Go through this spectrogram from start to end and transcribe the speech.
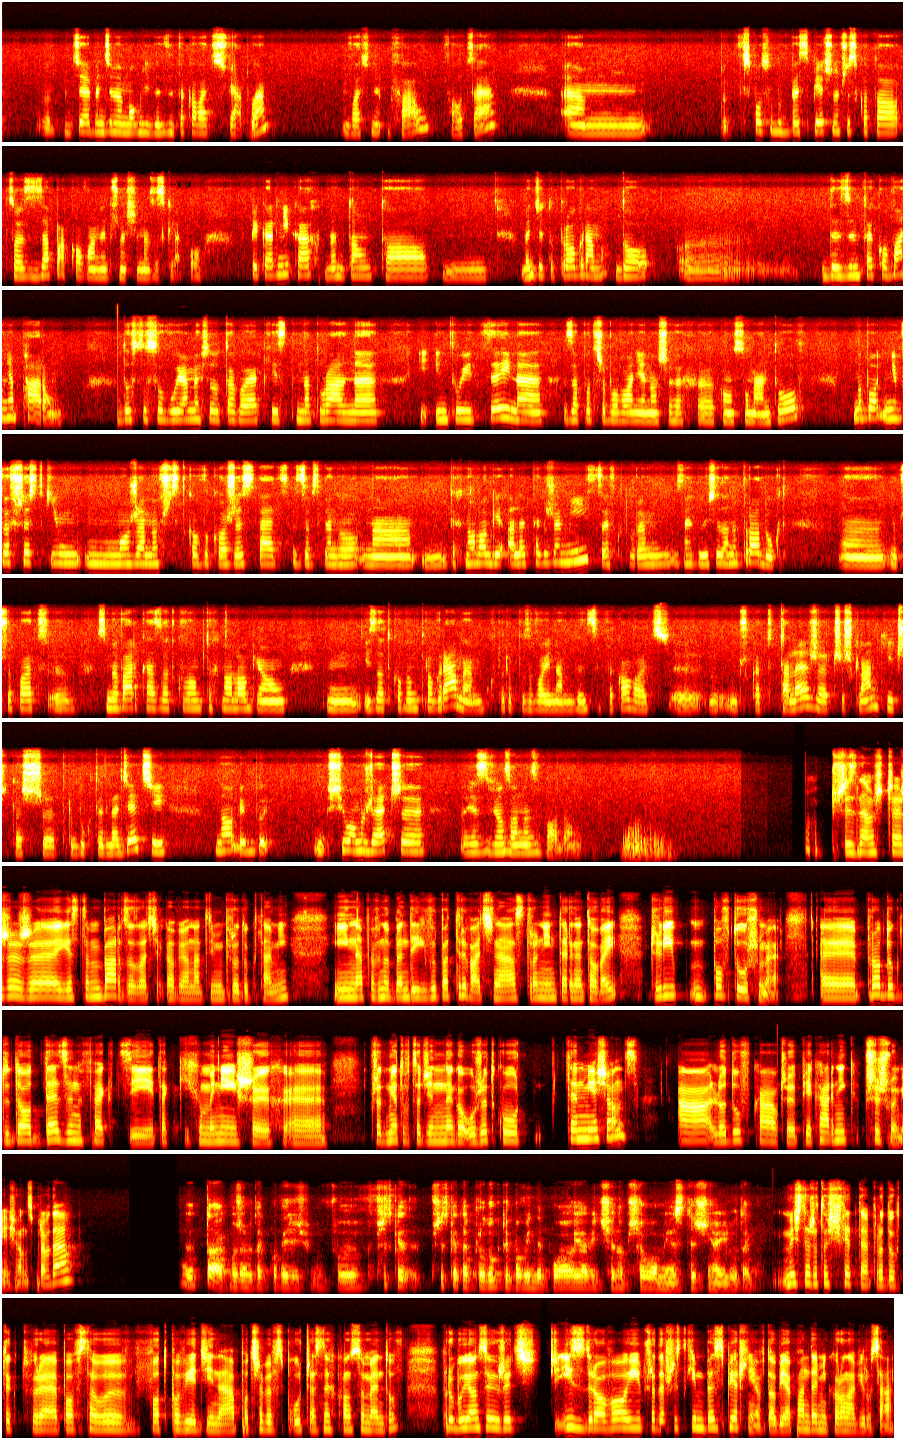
gdzie będziemy mogli dezynfekować światłem, właśnie UV, VC. W sposób bezpieczny wszystko to, co jest zapakowane, przynosimy ze sklepu. W piekarnikach będą to, mm, będzie to program do e, dezynfekowania parą. Dostosowujemy się do tego, jak jest naturalne i intuicyjne zapotrzebowanie naszych e, konsumentów, no bo nie we wszystkim możemy wszystko wykorzystać ze względu na mm, technologię, ale także miejsce, w którym znajduje się dany produkt. E, na przykład e, zmywarka z dodatkową technologią mm, i z dodatkowym programem, który pozwoli nam dezynfekować na przykład talerze, czy szklanki, czy też produkty dla dzieci, no jakby siłą rzeczy jest związane z wodą. Przyznam szczerze, że jestem bardzo zaciekawiona tymi produktami i na pewno będę ich wypatrywać na stronie internetowej. Czyli powtórzmy, e, produkt do dezynfekcji takich mniejszych e, przedmiotów codziennego użytku ten miesiąc, a lodówka czy piekarnik przyszły miesiąc, prawda? Tak, możemy tak powiedzieć. Wszystkie, wszystkie te produkty powinny pojawić się na przełomie stycznia i lutego. Myślę, że to świetne produkty, które powstały w odpowiedzi na potrzeby współczesnych konsumentów, próbujących żyć i zdrowo, i przede wszystkim bezpiecznie w dobie pandemii koronawirusa.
